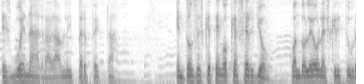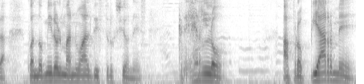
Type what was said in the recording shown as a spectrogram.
es buena, agradable y perfecta. Entonces, ¿qué tengo que hacer yo cuando leo la escritura, cuando miro el manual de instrucciones? Creerlo, apropiarme,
